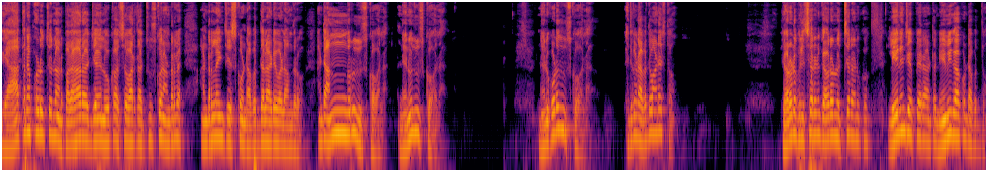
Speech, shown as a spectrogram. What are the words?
యాతన పడుచున్నాను. పదహారో అధ్యాయం లోకాసు వార్త అది చూసుకొని అండర్లై అండర్లైన్ చేసుకోండి. అబద్ధాలు ఆడేవాళ్ళు అందరూ అంటే అందరూ చూసుకోవాలా? నేను చూసుకోవాలా? నేను కూడా చూసుకోవాలా? ఎందుకంటే అబద్ధం ఆడేస్తాం. ఎవరైనా పిలిచారనుకో ఎవరైనా వచ్చారనుకో లేనని చెప్పారా అంట నేమీ కాకుండా అబద్ధం.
